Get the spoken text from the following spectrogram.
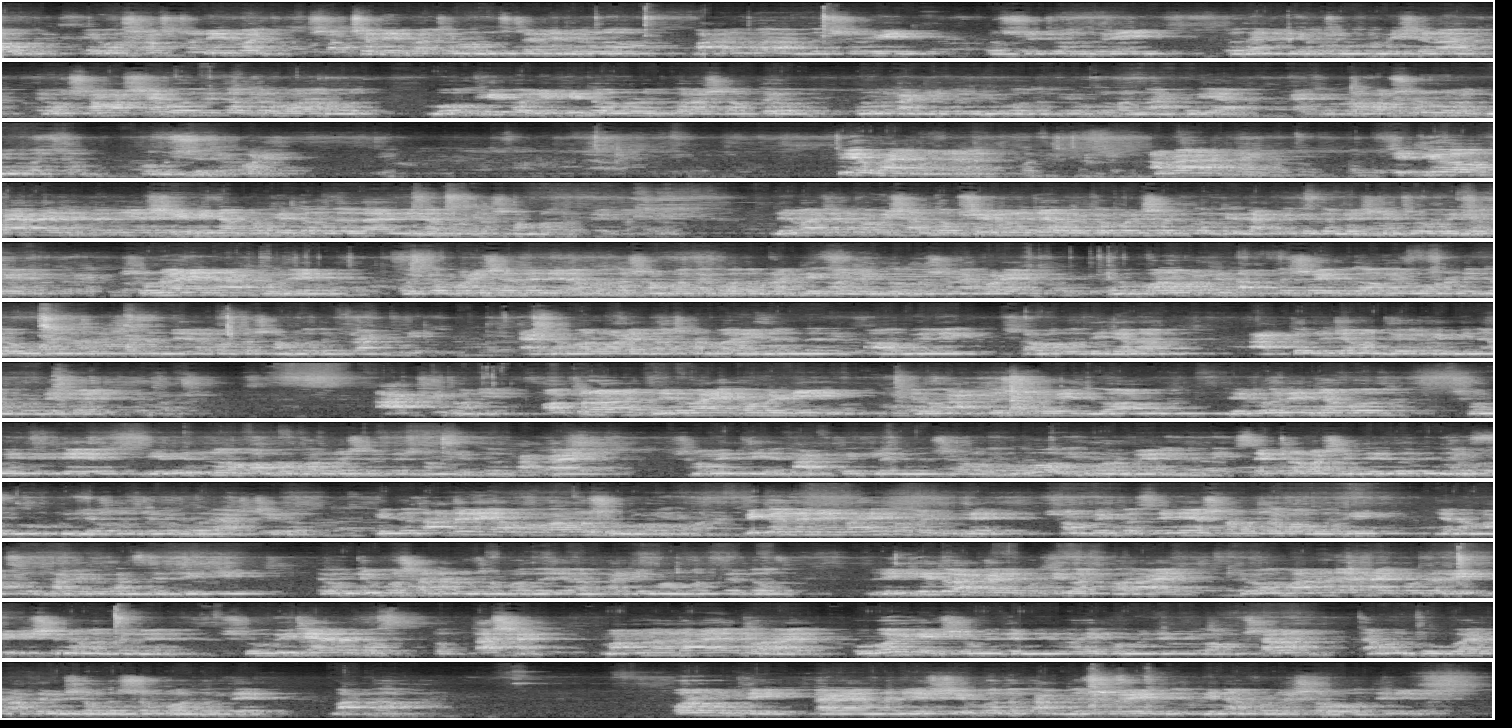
এবং ষষ্ঠ নির্বাচন, স্বচ্ছ নির্বাচন অনুষ্ঠানের জন্য বারংবার আব্দুল শহীদ রশু চৌধুরী, প্রধান নির্বাচন কমিশনার এবং সমাজসেবা অধিদপ্তর বরাবর মৌখিক ও লিখিত অনুরোধ করা সত্ত্বেও কোনো কার্যকরী পদক্ষেপ গ্রহণ না করিয়া একটি প্রহসনমূলক নির্বাচন অনুষ্ঠিত করে। প্রিয় ভাই বোনেরা, আমরা তৃতীয় প্যারা যেটা নিয়ে এসেছি বিনা প্রতিদ্বন্দ্বিতায় নিরাপত্তা সম্পর্ক নির্বাচন নির্বাচন কমিশন তফসিল অনুযায়ী ঐক্য পরিষদ কর্তৃক দাখিলকৃত বেশ কিছু অভিযোগে শুনানি না করে ঐক্য পরিষদের নিরাপত্তা সম্পাদক পদপ্রার্থীকে অযোগ্য ঘোষণা করে এবং পরবর্তীতে আব্দুল শহীদ গঙ্গের মনোনীত উন্নয়ন পরিষদের নিরাপত্তা সম্পাদক প্রার্থী, এক নম্বর ওয়ার্ডের দশ নম্বর ইউনিয়নের আওয়ামী লীগ সভাপতি জনাব আক্তরুজ্জামান জয়কে বিনা ভোটে জয়যুক্ত করে আর্থিক অনিয়ম। অত্র নির্বাহী কমিটি এবং আব্দুল শহীদ গম দীর্ঘদিন যাবৎ সমিতিতে বিভিন্ন অপকর্মের সাথে সম্পৃক্ত থাকায় সমিতির আর্থিক লেনদেন সহ বহু অপকর্মে সেক্টরবাসী দীর্ঘদিন যাবৎ মুখ বুঝে সহ্য করে আসছিল। কিন্তু তাদের এই অপকর্ম সমূহ বিগত নির্বাহী কমিটিতে সম্পৃক্ত সিনিয়র সহসভাপতি যেন মাসুদ হাবিব খান সিদ্দিকী এবং যুব সাধারণ সম্পাদক জেলা কাজী মোহাম্মদ ফেরদৌস লিখিত আকারে প্রতিবাদ করায় এবং মাননীয় হাইকোর্টের রিট পিটিশনের মাধ্যমে সুবিচারের প্রত্যাশায় মামলা দায়ের করায় উভয়কে সমিতির নির্বাহী কমিটি থেকে অপসারণ এমনকি উভয়ের প্রাথমিক সদস্য পদ হতে বাধ্য হয়। পরবর্তী প্যারায় আমরা নিয়ে এসেছি উপত কাব্য শহীদ বিনা ভোটে সভাপতি নির্বাচন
